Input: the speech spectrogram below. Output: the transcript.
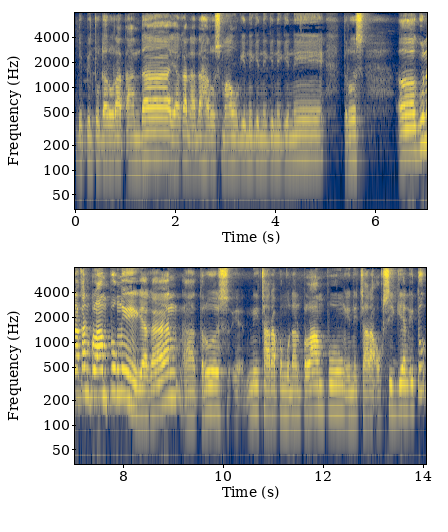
Di pintu darurat anda ya kan? Anda harus mau gini gini gini gini. Terus uh, gunakan pelampung nih ya kan? Nah, terus ini cara penggunaan pelampung ini cara oksigen itu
